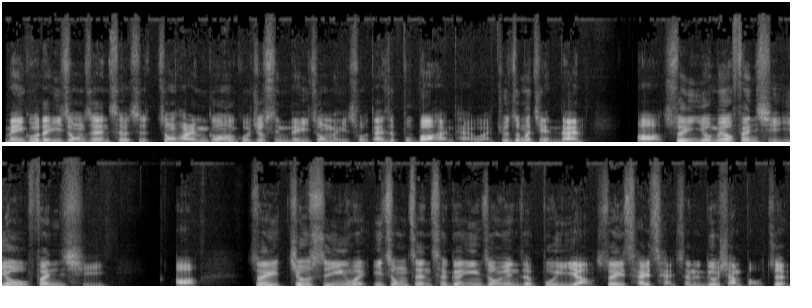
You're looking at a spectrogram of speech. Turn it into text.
美国的一中政策是中华人民共和国就是你的一中没错，但是不包含台湾，就这么简单啊！所以有没有分歧？有分歧啊！所以就是因为一中政策跟一中原则不一样，所以才产生了六项保证，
